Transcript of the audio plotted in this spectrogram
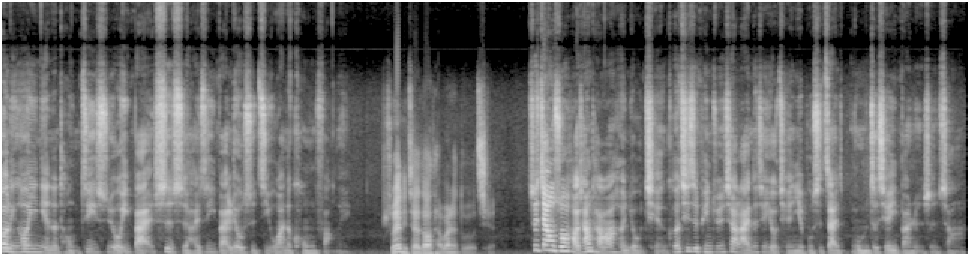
二零二一年的统计是有一百四十还是一百六十几万的空房哎、欸，所以你才知道台湾人多有钱。所以这样说，好像台湾很有钱，可其实平均下来，那些有钱也不是在我们这些一般人身上啊。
